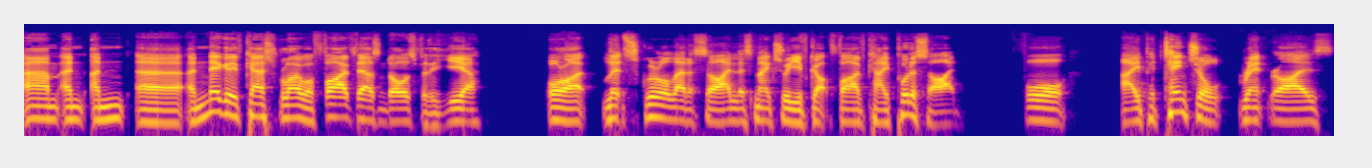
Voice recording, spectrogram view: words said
um, an, an, uh, a negative cash flow of $5,000 for the year. All right, let's squirrel that aside. Let's make sure you've got 5K put aside for a potential rent rise,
